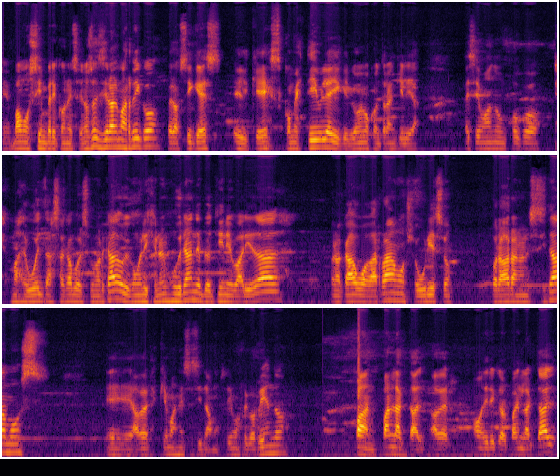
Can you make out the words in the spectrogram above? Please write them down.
eh, vamos siempre con ese. No sé si será el más rico, pero sí que es el que es comestible y que comemos con tranquilidad. Ahí se manda un poco más de vueltas acá por el supermercado, que como les dije no es muy grande, pero tiene variedad. Bueno, acá agua agarramos, yogur y eso por ahora no necesitamos. Eh, a ver, ¿qué más necesitamos? Seguimos recorriendo. Pan, pan lactal. A ver, vamos directo al pan lactal.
